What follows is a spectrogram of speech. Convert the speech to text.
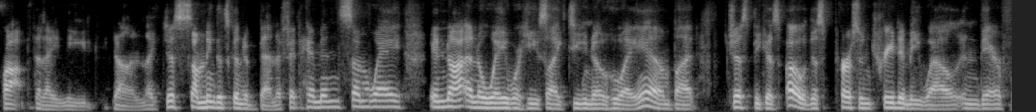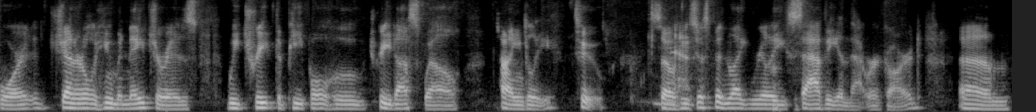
prop that I need done, like just something that's going to benefit him in some way and not in a way where he's like, do you know who I am? But just because, oh, this person treated me well. And therefore, general human nature is we treat the people who treat us well kindly too. So Yeah. he's just been like really savvy in that regard. Um,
